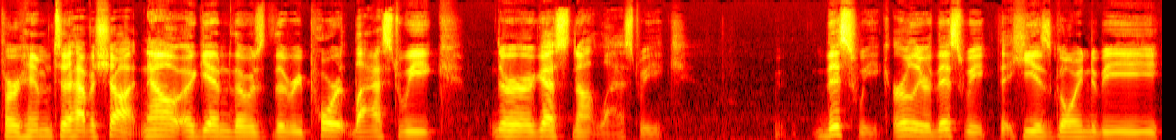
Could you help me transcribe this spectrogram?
for him to have a shot. Now, again, there was the report last week, or I guess not last week, this week, earlier this week, that he is going to be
